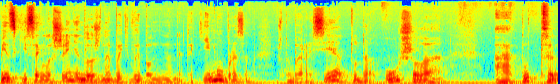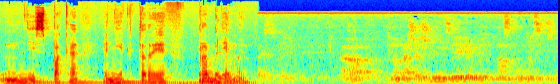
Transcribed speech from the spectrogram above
Минские соглашения должны быть выполнены таким образом, чтобы Россия оттуда ушла. А тут есть пока некоторые проблемы. А, на прошедшей неделе Москву посетил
